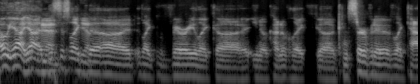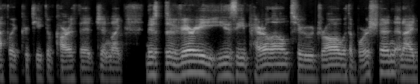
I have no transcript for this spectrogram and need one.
Oh yeah, yeah. And this is like yeah. the uh like very like uh you know kind of like uh conservative like Catholic critique of Carthage and like there's a very easy parallel to draw with abortion and I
